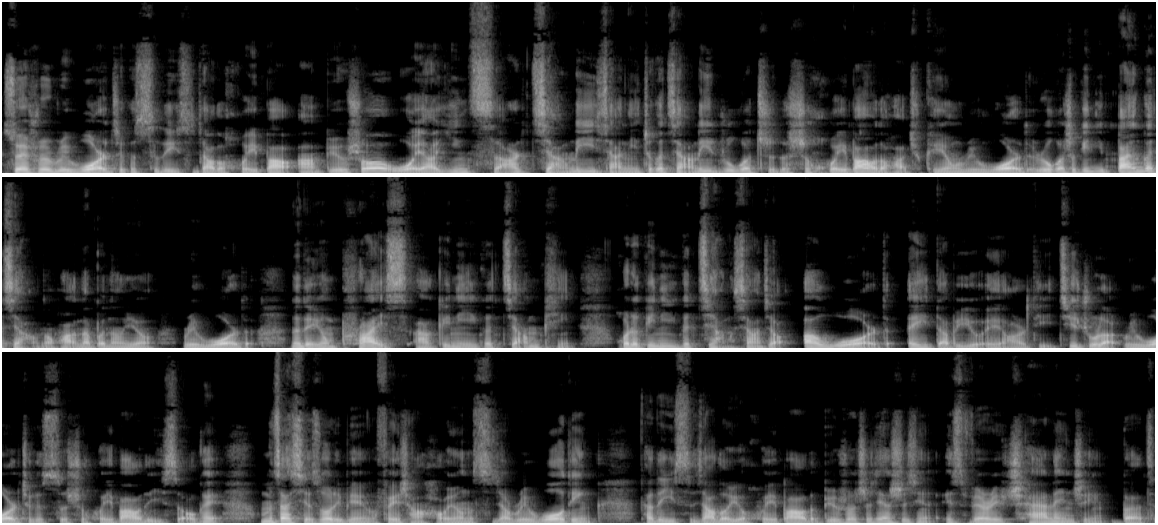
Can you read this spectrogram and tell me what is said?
所以说，reward 这个词的意思叫做回报啊。比如说，我要因此而奖励一下你。这个奖励如果指的是回报的话，就可以用 reward。如果是给你颁个奖的话，那不能用 reward，那得用 price 啊，给你一个奖品或者给你一个奖项叫 award，a w a r d。记住了，reward 这个词是回报的意思。OK，我们在写作里边有个非常好用的词叫 rewarding，它的意思叫做有回报的。比如说这件事情 is very challenging，but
